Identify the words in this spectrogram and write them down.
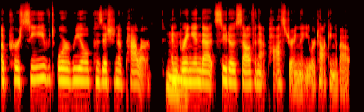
a perceived or real position of power and Mm. bring in that pseudo self and that posturing that you were talking about.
